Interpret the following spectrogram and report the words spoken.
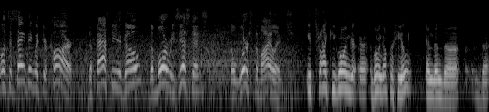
Well, it's the same thing with your car. The faster you go, the more resistance, the worse the mileage. It's like you're going, uh, going up a hill and then the, the,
